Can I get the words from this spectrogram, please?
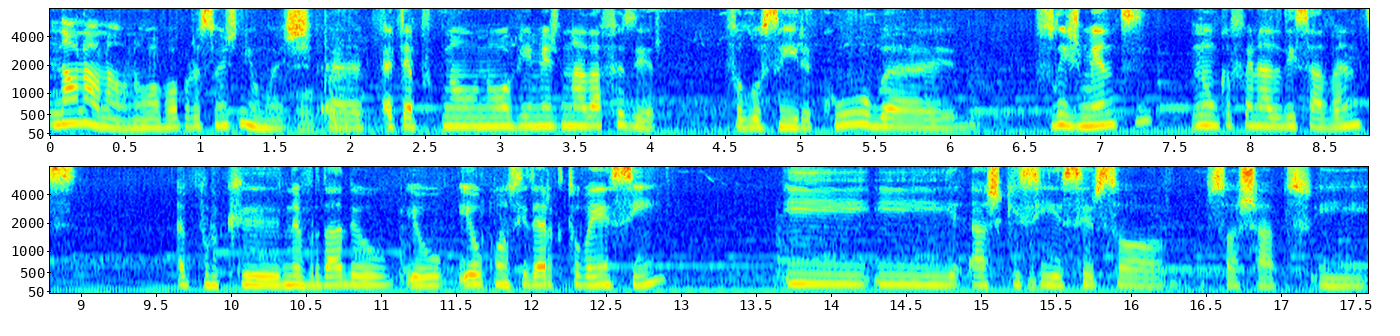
Não, não, não, não houve operações nenhumas. Ok. Ah, até porque não, não havia mesmo nada a fazer. Falou-se em ir a Cuba. Felizmente, nunca foi nada disso avante, ah, porque na verdade eu, eu, eu considero que estou bem assim e, e acho que isso ia ser só, só chato e,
